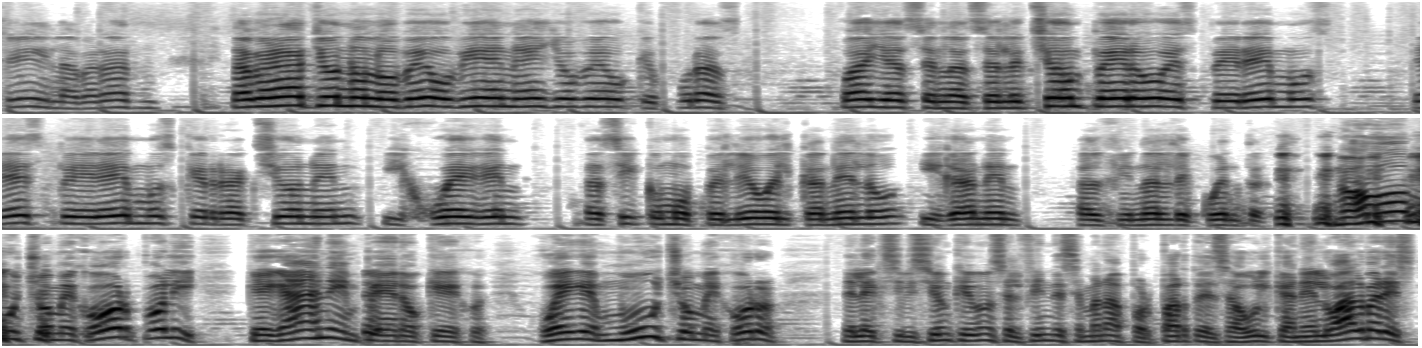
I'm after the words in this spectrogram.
Sí, la verdad, la verdad yo no lo veo bien, ¿eh? yo veo que puras fallas en la selección, pero esperemos, esperemos que reaccionen y jueguen así como peleó el Canelo y ganen al final de cuentas. No, mucho mejor, Poli, que ganen, pero que jue- juegue mucho mejor de la exhibición que vimos el fin de semana por parte de Saúl Canelo Álvarez.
